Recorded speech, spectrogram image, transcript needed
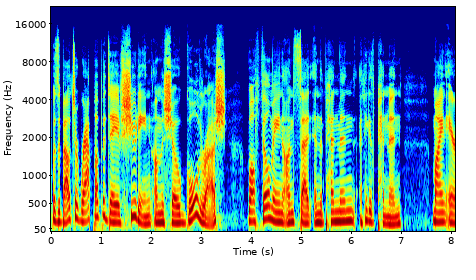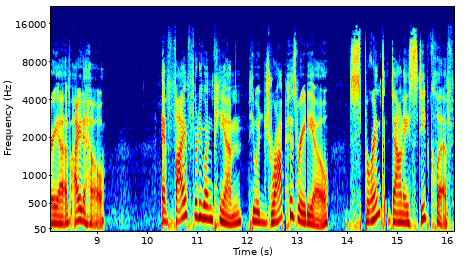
was about to wrap up a day of shooting on the show Gold Rush while filming on set in the Penman, I think it's Penman, mine area of Idaho. At 5:31 p.m., he would drop his radio, sprint down a steep cliff,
